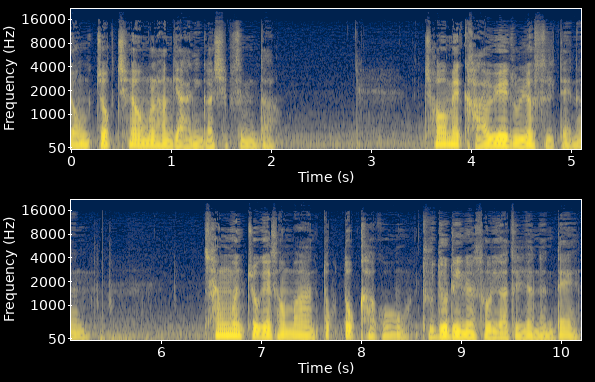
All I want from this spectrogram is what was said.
영적 체험을 한 게 아닌가 싶습니다. 처음에 가위에 눌렸을 때는 창문 쪽에서만 똑똑하고 두드리는 소리가 들렸는데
